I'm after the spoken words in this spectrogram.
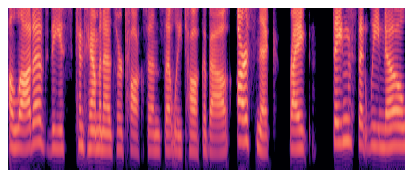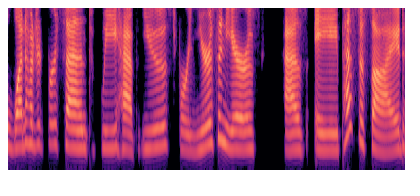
a lot of these contaminants or toxins that we talk about arsenic right things that we know 100% we have used for years and years as a pesticide.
